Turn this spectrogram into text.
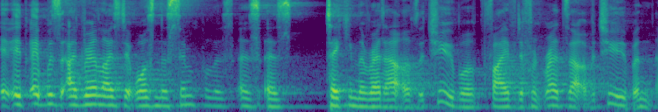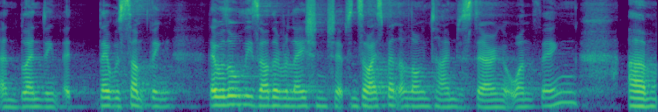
it, it was, I realized it wasn't as simple as, as, as taking the red out of the tube or five different reds out of a tube and, and blending. There was something, there was all these other relationships. And so I spent a long time just staring at one thing. Um,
